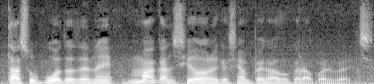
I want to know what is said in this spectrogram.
está supuesto a tener más canciones que se han pegado que la Perversa.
